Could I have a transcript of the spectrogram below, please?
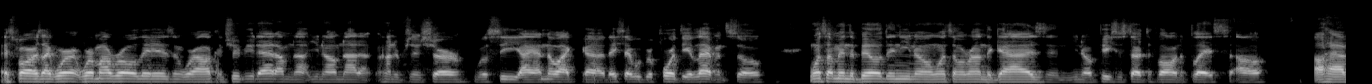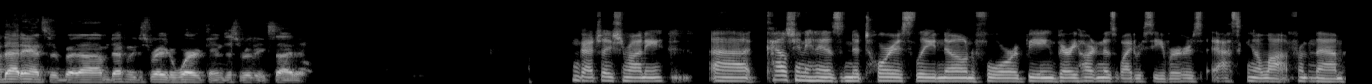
as far as like where where my role is and where I'll contribute at, I'm not. You know, I'm not 100 percent sure. We'll see. I, I know. I uh, they said we report the 11th, so once I'm in the building, you know, once I'm around the guys, and you know, pieces start to fall into place, I'll I'll have that answer. But uh, I'm definitely just ready to work and just really excited. Congratulations, Ronnie. Uh, Kyle Shanahan is notoriously known for being very hard on his wide receivers, asking a lot from them,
